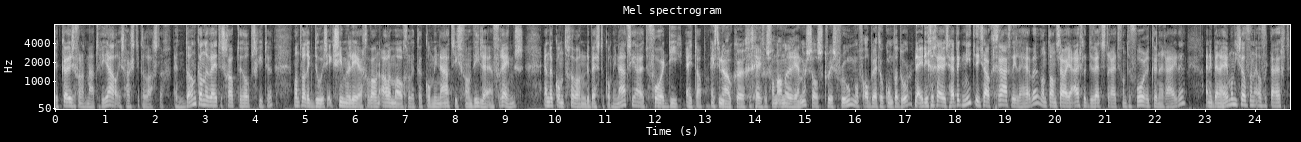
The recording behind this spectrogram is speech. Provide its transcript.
de keuze van het materiaal is hartstikke lastig. En dan kan de wetenschap te hulp schieten. Want wat ik doe is, ik simuleer gewoon alle mogelijke combinaties van wielen en frames. En er komt gewoon de beste combinatie uit voor die etappe. Heeft u nou ook uh, gegevens van andere renners, zoals Chris Froome of Alberto Contador? Nee, die gegevens heb ik niet. Die zou ik graag willen hebben. Want dan zou je eigenlijk de wedstrijd van tevoren kunnen rijden. En ik ben er helemaal niet zo van overtuigd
